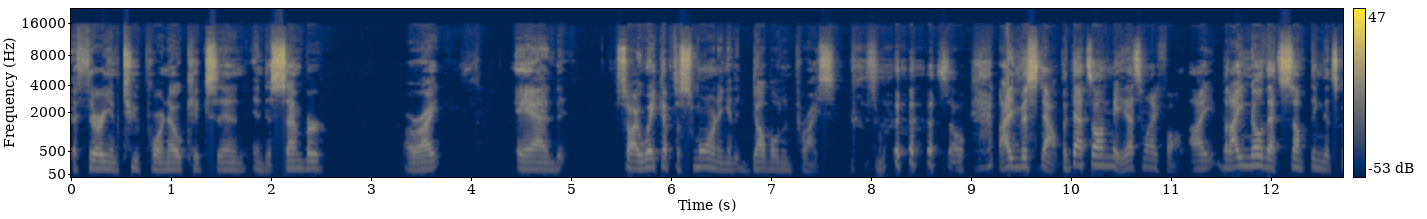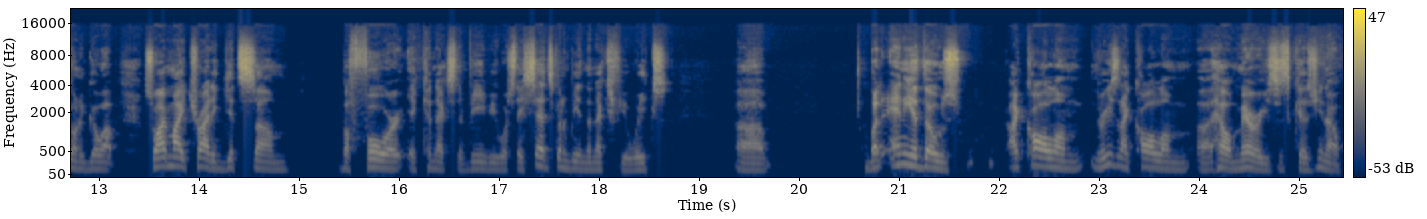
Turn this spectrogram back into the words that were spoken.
Ethereum 2.0 kicks in in December. All right. And so I wake up this morning and it doubled in price. so I missed out, but that's on me. That's my fault. I but I know that's something that's going to go up. So I might try to get some before it connects to VeVe, which they said is going to be in the next few weeks. Uh, but any of those, I call them. The reason I call them uh, Hail Marys is because you know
